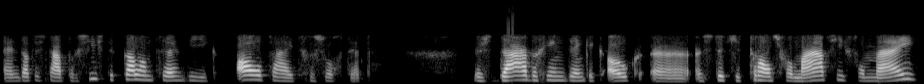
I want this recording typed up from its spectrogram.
En dat is nou precies de kalmte die ik altijd gezocht heb. Dus daar begint denk ik ook uh, een stukje transformatie voor mij.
